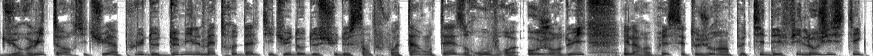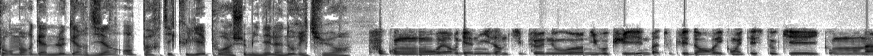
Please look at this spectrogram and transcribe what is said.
du Ruitor, situé à plus de 2000 mètres d'altitude au-dessus de Sainte-Foy-Tarentaise, rouvre aujourd'hui. Et la reprise, c'est toujours un petit défi logistique pour Morgane Le Gardien, en particulier pour acheminer la nourriture organise un petit peu nous au niveau cuisine, bah, toutes les denrées qui ont été stockées et qu'on a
